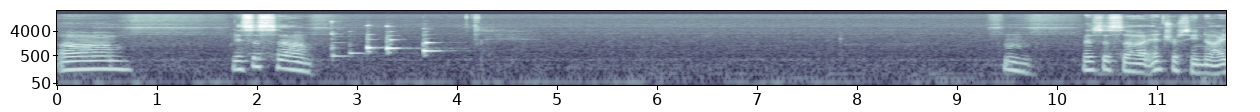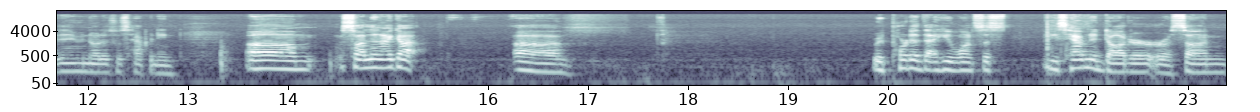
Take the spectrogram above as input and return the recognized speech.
um, this is, um, hmm, this is, uh, interesting. I didn't even know this was happening. Um, so then I got uh, reported that he wants this. He's having a daughter or a son,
